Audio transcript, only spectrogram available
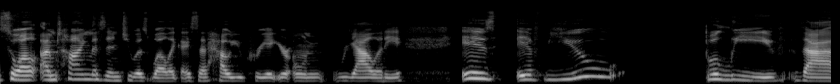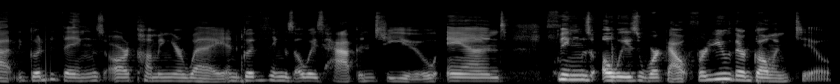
so i i'm tying this into as well like i said how you create your own reality is if you believe that good things are coming your way and good things always happen to you and things always work out for you, they're going to.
